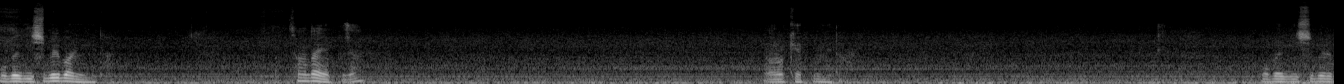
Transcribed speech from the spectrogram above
521번입니다. 상당히 예쁘죠? 이렇게 예쁩니다. 521번.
